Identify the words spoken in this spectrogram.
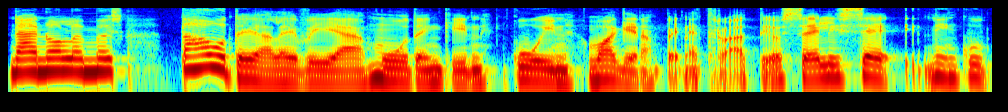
näin ollen myös tauteja leviää muutenkin kuin vaginapenetraatiossa. Eli se niin kuin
